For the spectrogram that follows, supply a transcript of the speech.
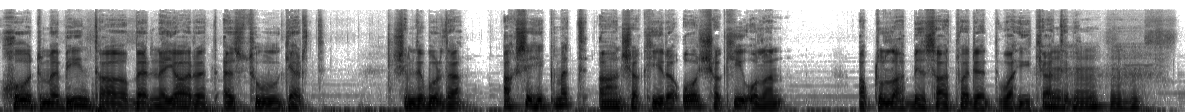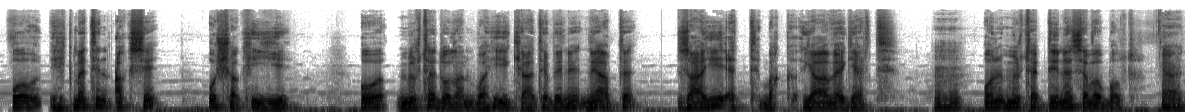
Hud mebin ta berne yaret ez tu gert. Şimdi burada aksi hikmet an şakira o şaki olan Abdullah bin Sa'd var ya vahiy katibi. Hı hı hı. O hikmetin aksi o şakiyi o mürted olan vahiy katibini ne yaptı? Zayi etti. Bak ya ve gert. Hı hı. Onu mürtetliğine sebep oldu. Evet.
